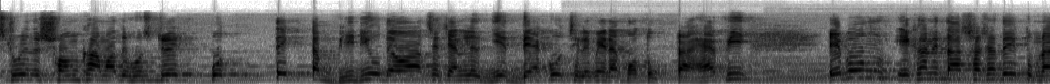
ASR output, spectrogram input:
স্টুডেন্টের সংখ্যা আমাদের হোস্টেলের প্রত্যেকটা ভিডিও দেওয়া আছে। চ্যানেলে গিয়ে দেখো ছেলেমেয়েরা কতটা হ্যাপি এবং এখানে তার সাথে সাথে তোমরা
